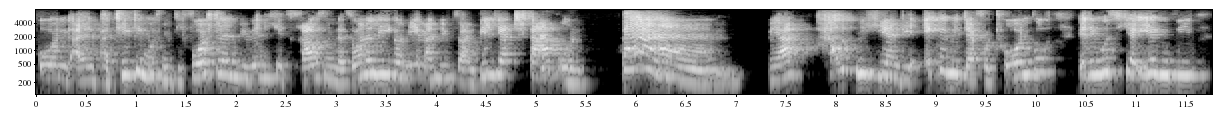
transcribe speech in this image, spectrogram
Und ein Partikel muss man sich vorstellen, wie wenn ich jetzt draußen in der Sonne liege und jemand nimmt so einen Billardstab und BAM! Ja, haut mich hier in die Ecke mit der Photonenwucht. Ja, die muss ich ja irgendwie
